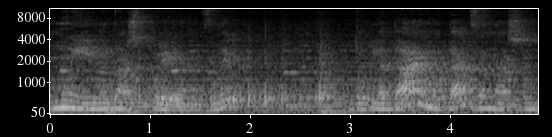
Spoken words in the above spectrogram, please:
Миємо наш пензлик, доглядаємо так за нашим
